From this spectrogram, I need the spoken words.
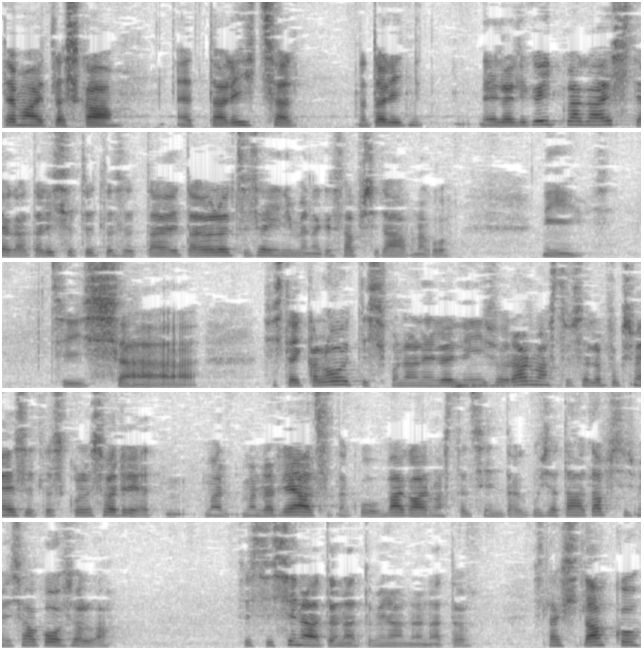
tema ütles ka, et ta lihtsalt, nad olid, neil oli kõik väga hästi, aga ta lihtsalt ütles, et ta, ta ei ole üldse see inimene, kes lapsi tahab nagu. nii, siis äh, siis ta ikka lootis, kuna neil oli nii suur armastus ja lõpuks mees ütles, kuule sorry, et ma, ma reaalselt nagu väga armastan sind, aga kui sa tahad lapsi, siis me ei saa koos olla. sest siis sina oled õnnetu, mina olen õnnetu. siis läksid lahku,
